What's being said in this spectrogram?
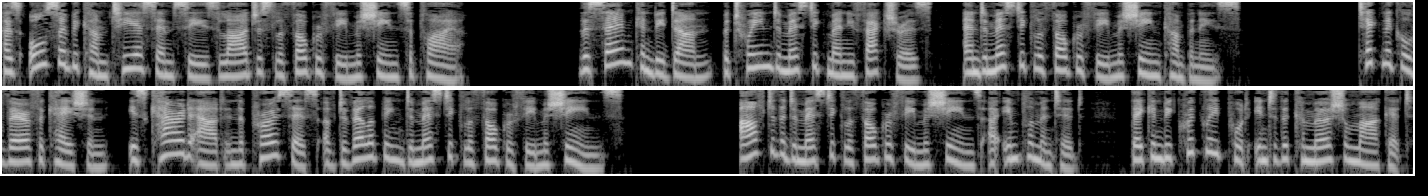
has also become TSMC's largest lithography machine supplier. The same can be done between domestic manufacturers and domestic lithography machine companies. Technical verification is carried out in the process of developing domestic lithography machines. After the domestic lithography machines are implemented, they can be quickly put into the commercial market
